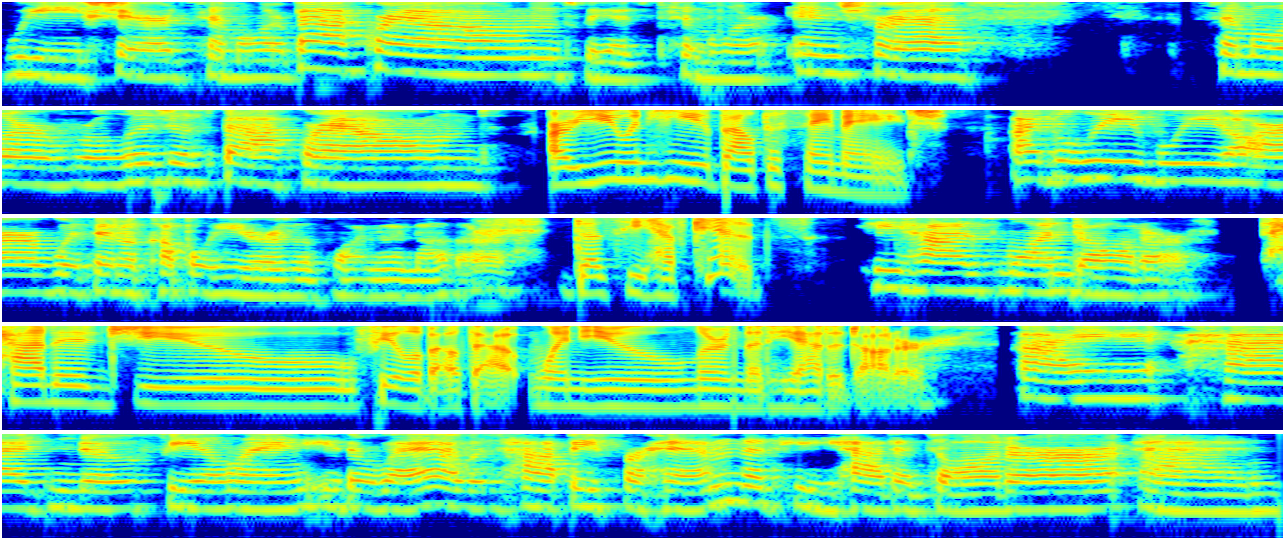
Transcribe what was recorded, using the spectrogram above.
we shared similar backgrounds, we had similar interests, similar religious background. Are you and he about the same age? I believe we are within a couple years of one another. Does he have kids? He has one daughter. How did you feel about that when you learned that he had a daughter? I had no feeling either way. I was happy for him that he had a daughter and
